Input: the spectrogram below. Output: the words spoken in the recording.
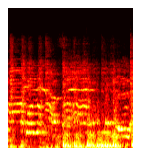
পাগল হাসান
